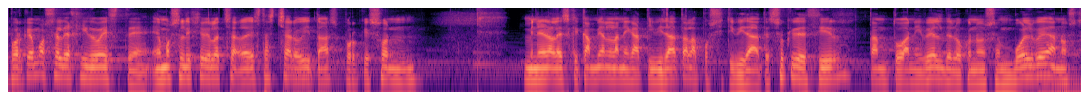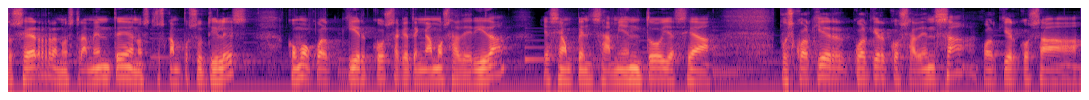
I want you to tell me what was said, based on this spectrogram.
por qué hemos elegido este? Hemos elegido estas charoitas porque son minerales que cambian la negatividad a la positividad. Eso quiere decir tanto a nivel de lo que nos envuelve, a nuestro ser, a nuestra mente, a nuestros campos sutiles, como cualquier cosa que tengamos adherida, ya sea un pensamiento, ya sea pues cualquier, cualquier cosa densa, cualquier cosa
